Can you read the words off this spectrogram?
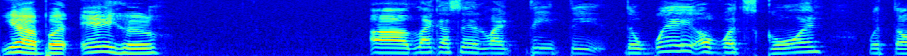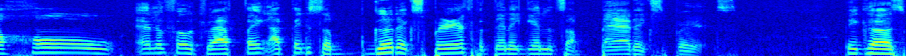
Yeah, but anywho, uh, like I said, like the the the way of what's going with the whole NFL draft thing, I think it's a good experience, but then again, it's a bad experience because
